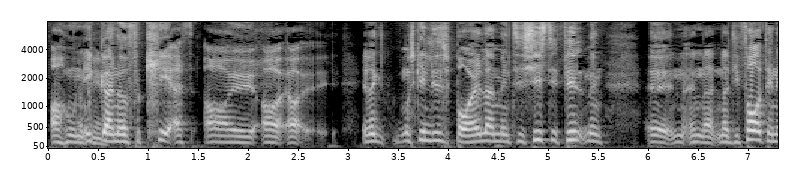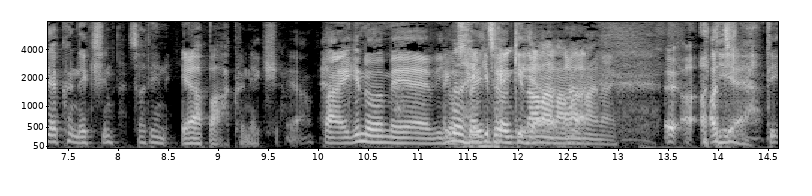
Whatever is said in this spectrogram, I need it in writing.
og hun Okay. ikke gør noget forkert, og, øh, og, og jeg ved måske en lille spoiler, men til sidst i filmen, øh, når, når de får den her connection, så er det en ærbar connection. ja. Der er ikke noget med, at vi går straight to... hanky-panky Nej, nej, nej, nej, nej. Øh, og, og, Og det, de- er, det,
